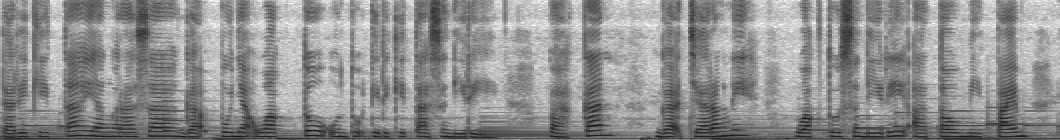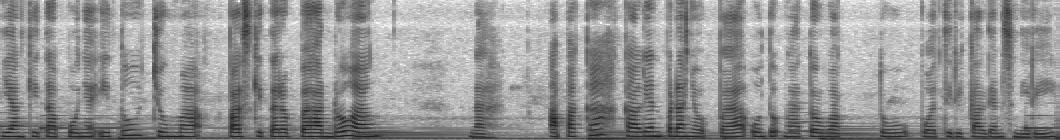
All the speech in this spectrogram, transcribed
dari kita yang ngerasa nggak punya waktu untuk diri kita sendiri. Bahkan nggak jarang nih waktu sendiri atau me time yang kita punya itu cuma pas kita rebahan doang. Nah, Apakah kalian pernah nyoba untuk ngatur waktu buat diri kalian sendiri?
